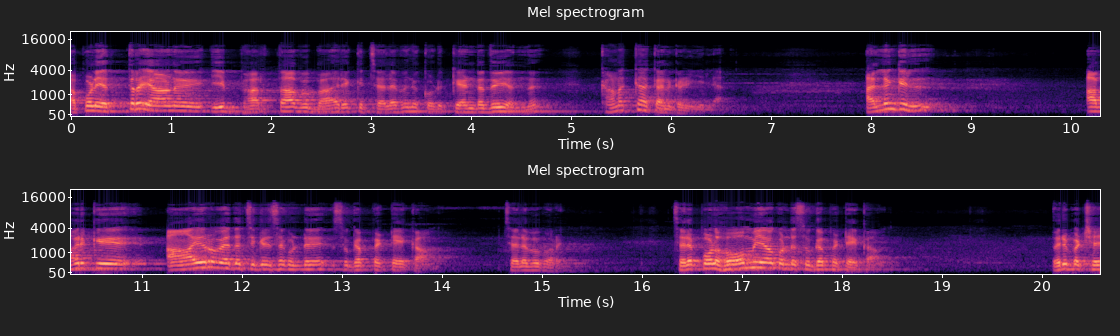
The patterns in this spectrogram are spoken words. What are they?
അപ്പോൾ എത്രയാണ് ഈ ഭർത്താവ് ഭാര്യയ്ക്ക് ചെലവിന് കൊടുക്കേണ്ടത് എന്ന് കണക്കാക്കാൻ കഴിയില്ല. അല്ലെങ്കിൽ അവർക്ക് ആയുർവേദ ചികിത്സ കൊണ്ട് സുഖപ്പെട്ടേക്കാം ചെലവ് കുറയും. ചിലപ്പോൾ ഹോമിയോ കൊണ്ട് സുഖപ്പെട്ടേക്കാം. ഒരു പക്ഷേ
